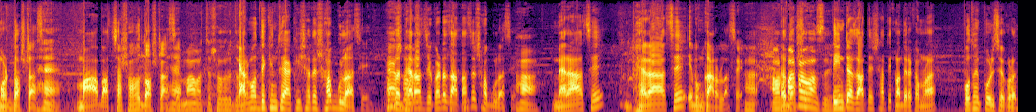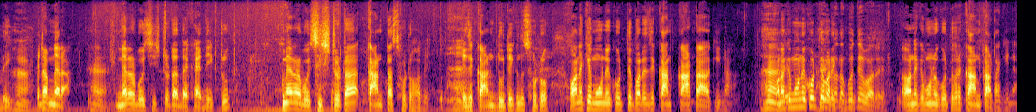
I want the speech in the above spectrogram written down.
মোট দশটা আছে? হ্যাঁ। মা বাচ্চা সহ দশটা আছে? হ্যাঁ মা বাচ্চা সকলে এর মধ্যে কিন্তু একই সাথে সবগুলো আছে। ভেড়া যে কটা জাত আছে সবগুলো আছে। হ্যাঁ। মেরা আছে ভেড়া আছে এবং গারল আছে। হ্যাঁ। তিনটা জাতের সাথে আপনাদেরকে আমরা প্রথমে পরিচয় করে দিই। হ্যাঁ। এটা মেরা। হ্যাঁ। মেরার বৈশিষ্ট্যটা দেখায় দিই একটু। মেরার বৈশিষ্ট্যটা কানটা ছোট হবে। হ্যাঁ। এই যে কান দুটোই কিন্তু ছোট। অনেকে মনে করতে পারে যে কান কাটা কিনা। হ্যাঁ অনেকে মনে করতে পারে। কইতে পারে। অনেকে মনে করতে পারে কান কাটা কিনা।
